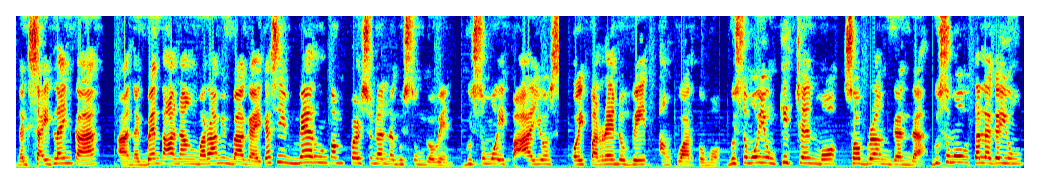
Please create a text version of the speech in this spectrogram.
Nag-sideline ka, ah, nagbenta ka ng maraming bagay kasi meron kang personal na gustong gawin. Gusto mo ipaayos o ipa-renovate ang kwarto mo. Gusto mo yung kitchen mo sobrang ganda. Gusto mo talaga yung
